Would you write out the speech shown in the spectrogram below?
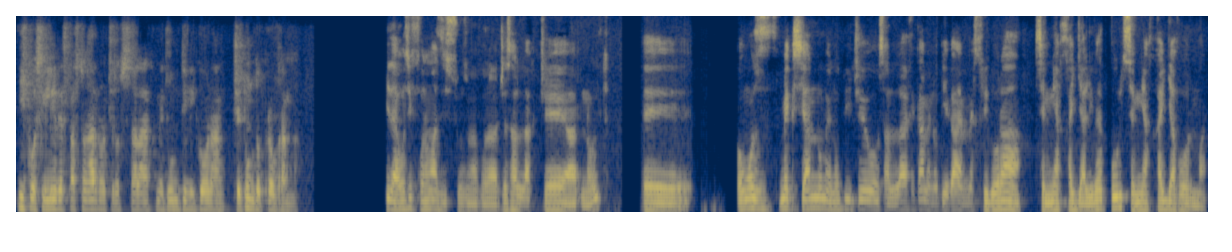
20 λίρες πας στον Άρνο και τον Σαλάχ με τούν την εικόνα και τούν το πρόγραμμα. Κοίτα, εγώ συμφωνώ μαζί σου όσον αφορά και Σαλάχ και Άρνολτ. Ε, όμως με ξιάνουμε ότι και ο Σαλάχ έκαμε ότι έκαμε μέχρι τώρα σε μια χάγια Λίβερπουλ, σε μια χάγια φόρμα.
